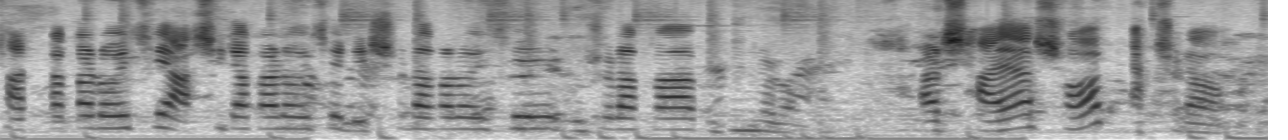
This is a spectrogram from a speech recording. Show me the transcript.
ষাট টাকা রয়েছে, আশি টাকা রয়েছে, দেড়শো টাকা রয়েছে, দুশো টাকা, বিভিন্ন রকম। আর সায়া সব একশো টাকা করে।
